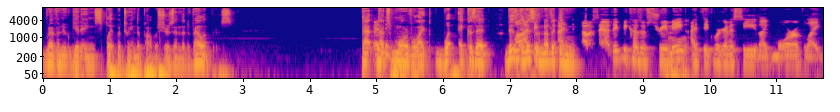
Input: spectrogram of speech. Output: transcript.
revenue getting split between the publishers and the developers? That I that's more of like what because that this Well, this is another thing. I, I would say I think because of streaming, I think we're gonna see like more of like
